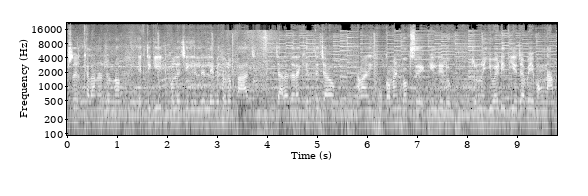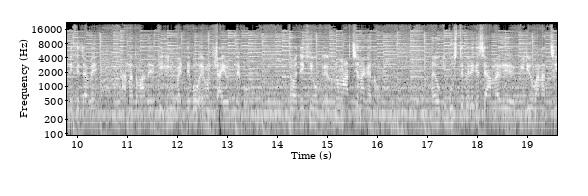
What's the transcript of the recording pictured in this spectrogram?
স্পোর্টসের খেলানোর জন্য একটি গিল্ড খুলেছি। গিল্ডের লেভেল হলো পাঁচ। যারা যারা খেলতে চাও, আমার কমেন্ট বক্সে গিল্ডে ঢোকার জন্য ইউআইডি দিয়ে যাবে এবং নাম লিখে যাবে। আমরা তোমাদেরকে ইনভাইট দেবো এবং চাইল্ড নেব। তবে দেখি ও এখনও মারছে না কেন? ভাই, ও কি বুঝতে পেরে গেছে? আমরা ভিডিও বানাচ্ছি।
